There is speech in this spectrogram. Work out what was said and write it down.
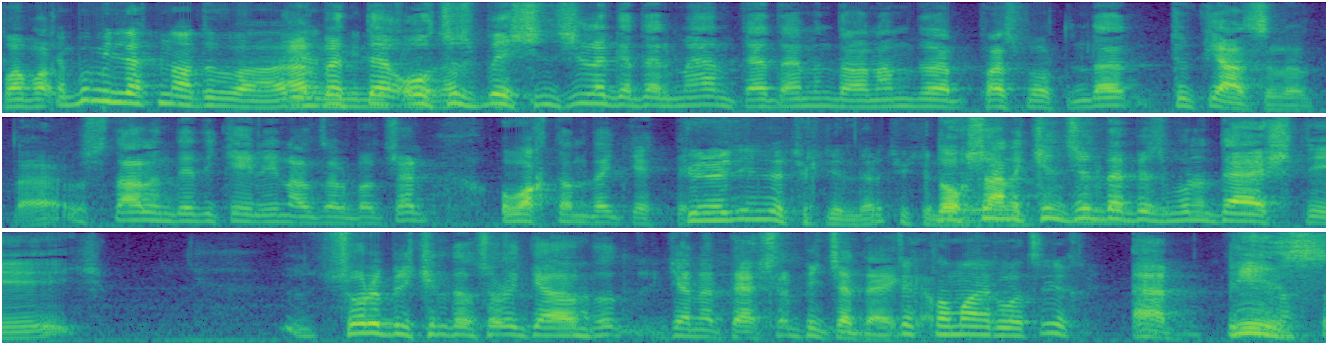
baba Yəni bu millətin adı var. yəni Əlbəttə olaraq. 35-ci ilə qədər mənim dədəmin də anamın da pasportunda türk yazılırdı da. Stalin dedi ki, eləyin Azərbaycan o vaxtdan da getdi. Güneydə də türk dilləri, türk dilləri. 92-ci ildə biz bunu dəyişdik. Sonra bir iki ildən sonra gəldi, yenə dəyişdi bircə dəqiqə. reklama ayrılacağıq. Hə, biz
